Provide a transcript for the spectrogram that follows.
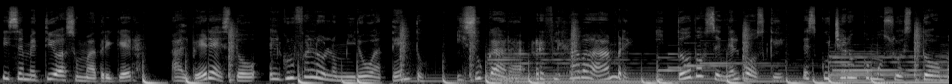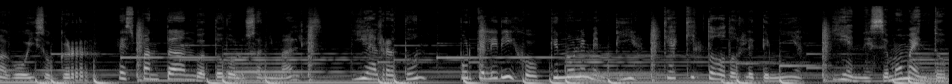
y se metió a su madriguera. Al ver esto, el grúfalo lo miró atento y su cara reflejaba hambre. Y todos en el bosque escucharon como su estómago hizo grrr, espantando a todos los animales. Y al ratón, porque le dijo que no le mentía, que aquí todos le temían. Y en ese momento,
